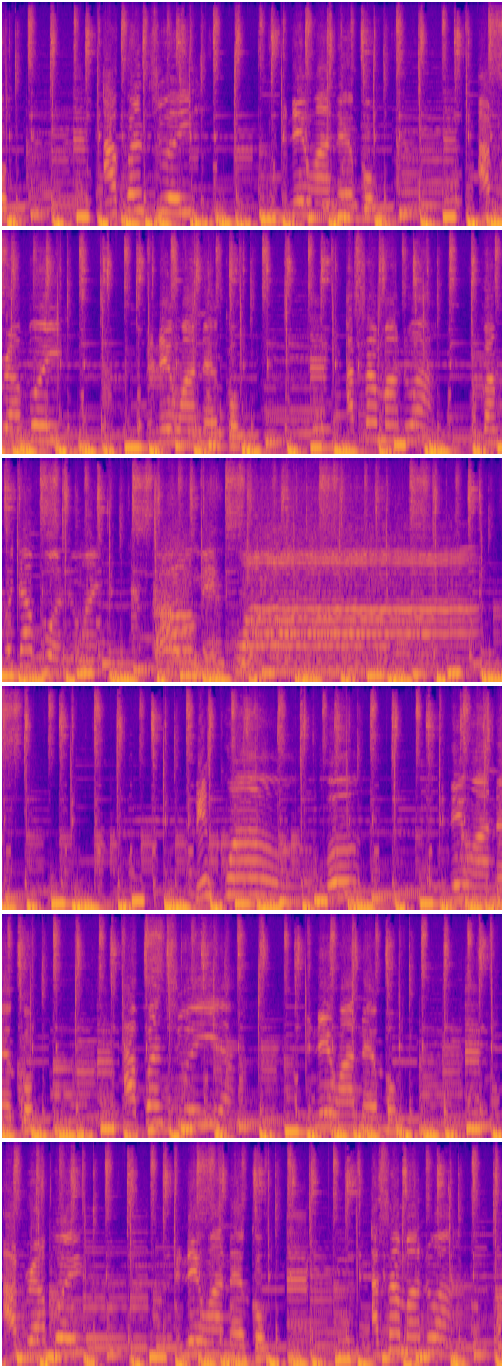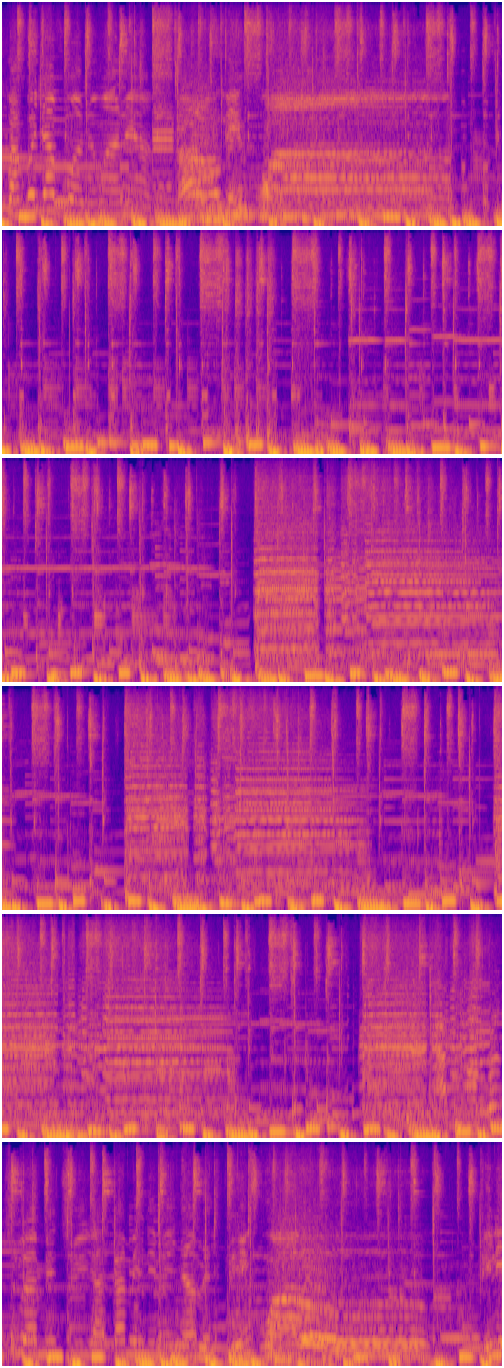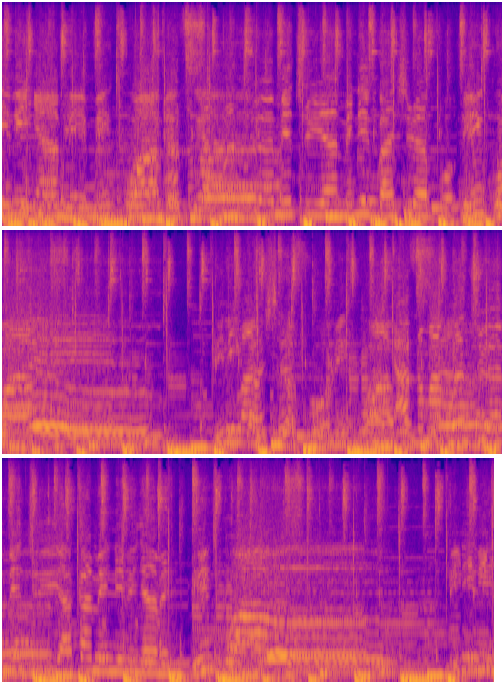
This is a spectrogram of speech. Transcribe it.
ọkụ akwentị oyi na-ekpo. Abụrabụ oyi na-ekpo. Asamadu a ọkwankoja bụọ n'ịwanyị ọmịkwa mịkwa bụ n'ịwa na-ekpo. Akwentị ya n'ịwa na-ekpo. Abụrabụ oyi na-ekpo. Asamadu a pàkójà fún ọ̀nà wọn ni. báwo mi kún án. nkwa bɛfua ntura mi tuya mi ni kwankyerɛfo mi nkwa mi ni kwankyerɛfo mi nkwa bɛfua anumafo ntura mi tuya ka mi ni mi nyame mi nkwa mi ni mi.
